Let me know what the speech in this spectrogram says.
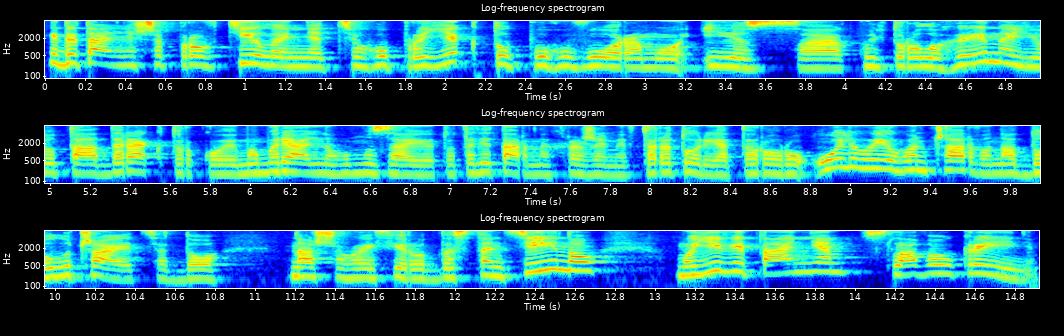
І детальніше про втілення цього проєкту поговоримо із культурологинею та директоркою меморіального музею тоталітарних режимів територія терору Ольгою Гончар. Вона долучається до нашого ефіру дистанційно. Мої вітання. Слава Україні!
